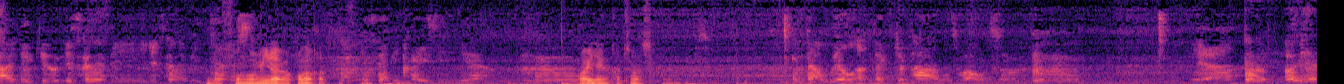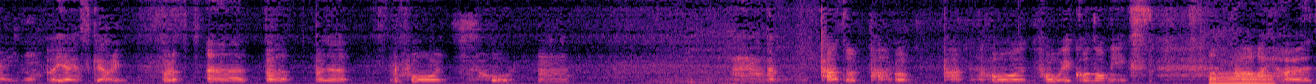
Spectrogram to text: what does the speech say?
I think it, it's gonna be it's gonna be まあ、その未来は来なかったですね。バイデン勝ちましたからね。Uh, I heard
